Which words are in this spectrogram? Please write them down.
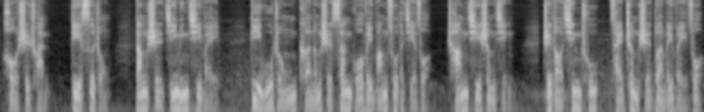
后失传。第四种当是即名其为。第五种可能是三国魏王苏的杰作，长期盛行，直到清初才正式断为伪作。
